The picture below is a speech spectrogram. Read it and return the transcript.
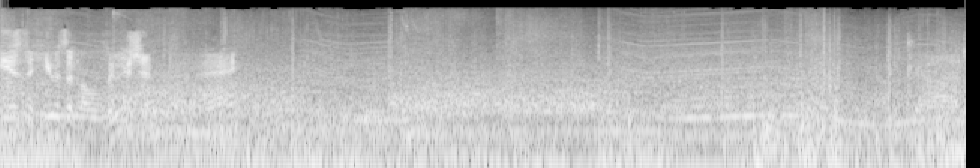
he's he was an illusion, eh? God.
